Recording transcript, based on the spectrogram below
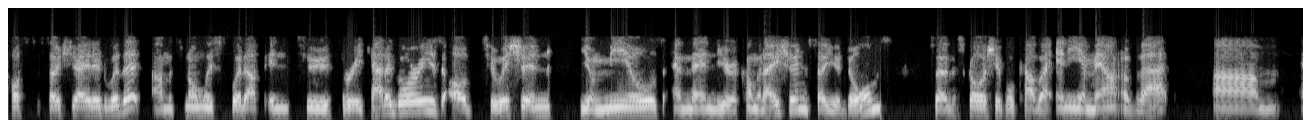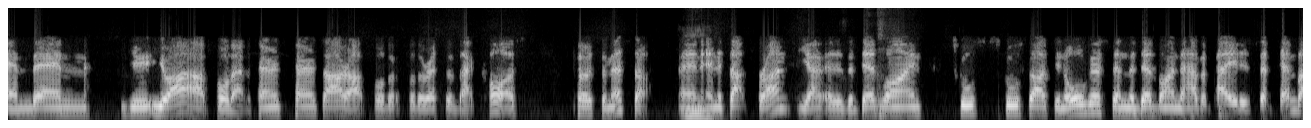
costs associated with it. Um, it's normally split up into three categories of tuition, your meals, and then your accommodation, so your dorms. So the scholarship will cover any amount of that. Um, and then you you are up for that. The parents parents are up for the for the rest of that cost per semester, and mm. and it's up front. Yeah, there's a deadline. School school starts in August, and the deadline to have it paid is September.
